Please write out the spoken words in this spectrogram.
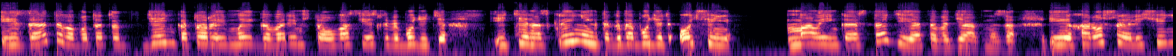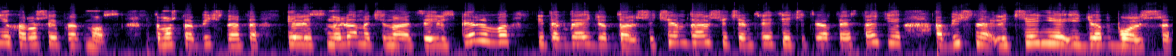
И из-за этого вот этот день, который мы говорим, что у вас, если вы будете идти на скрининг, тогда будет очень маленькая стадия этого диагноза и хорошее лечение, хороший прогноз. Потому что обычно это или с нуля начинается, или с первого, и тогда идет дальше. Чем дальше, чем третья, четвертая стадии, обычно лечение идет больше,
